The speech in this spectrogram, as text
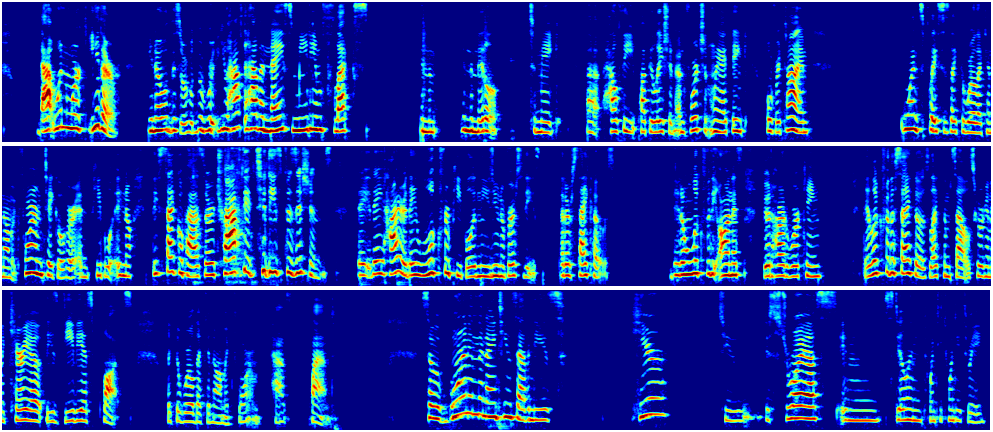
that wouldn't work either. You know this uh, the, you have to have a nice medium flex in the in the middle to make a healthy population. Unfortunately, I think over time, once places like the World Economic Forum take over and people, you know, these psychopaths are attracted to these positions. They they hire, they look for people in these universities that are psychos. They don't look for the honest, good, hardworking. They look for the psychos like themselves who are going to carry out these devious plots like the World Economic Forum has planned. So, born in the 1970s, here to destroy us in still in 2023.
